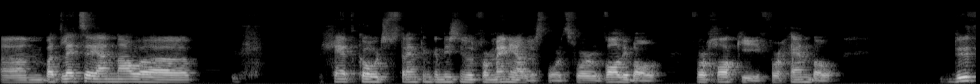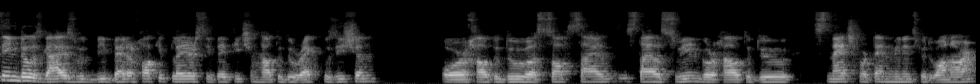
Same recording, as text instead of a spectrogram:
um, but let's say i'm now a head coach strength and conditioning for many other sports for volleyball for hockey for handball. Do you think those guys would be better hockey players if they teach them how to do rack position or how to do a soft style, style swing or how to do snatch for 10 minutes with one arm?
